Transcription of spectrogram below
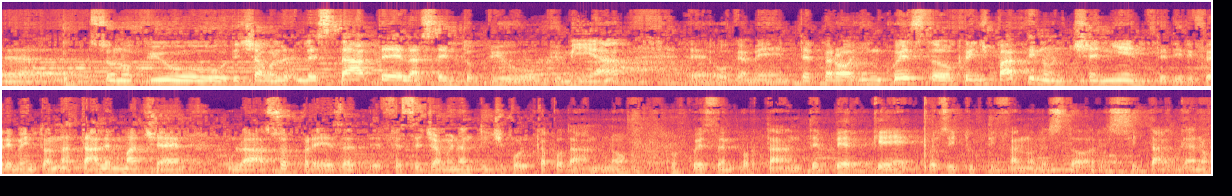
eh, sono più, diciamo, l'estate la sento più, più mia eh, ovviamente, però in questo Cringe Party non c'è niente di riferimento al Natale, ma c'è una sorpresa, festeggiamo in anticipo il Capodanno, questo è importante perché così tutti fanno le storie, si taggano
